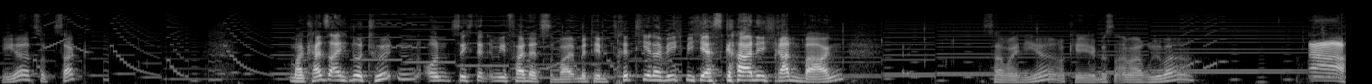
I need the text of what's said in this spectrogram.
Hier, so zack. Man kann es eigentlich nur töten und sich dann irgendwie verletzen, weil mit dem Tritt hier, da will ich mich erst gar nicht ranwagen. Was haben wir hier? Okay, wir müssen einmal rüber. Ah!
